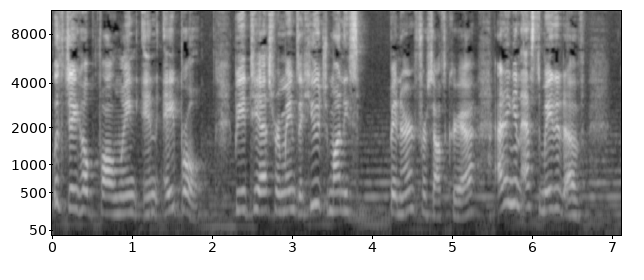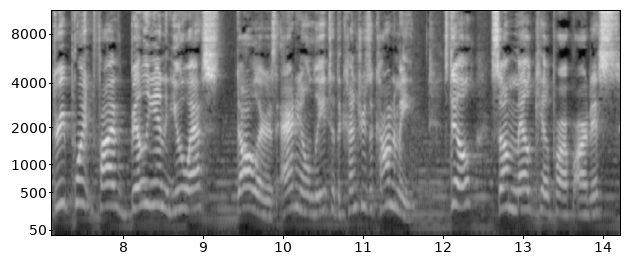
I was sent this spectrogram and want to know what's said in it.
with J Hope following in April. BTS remains a huge money spinner for South Korea, adding an estimated of 3.5 billion US dollars annually to the country's economy. Still, some male K-pop artists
